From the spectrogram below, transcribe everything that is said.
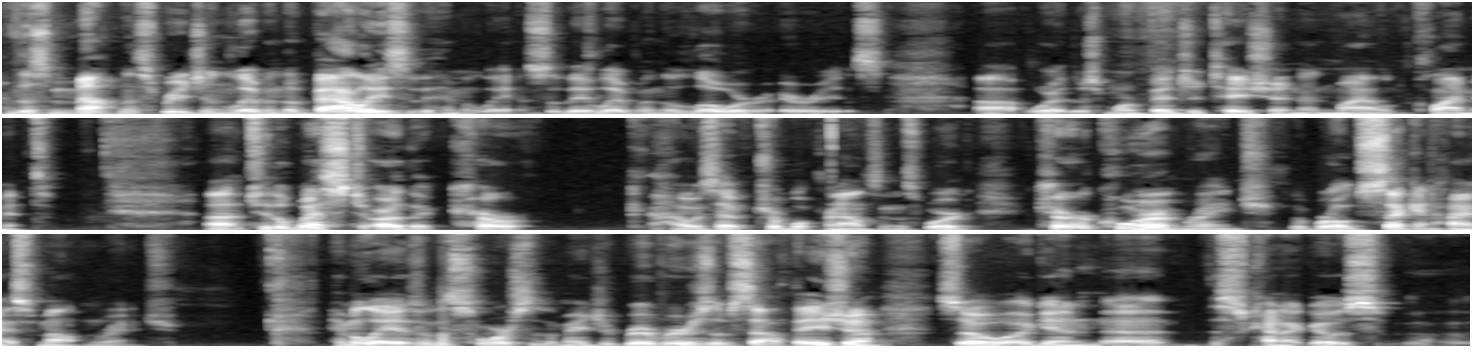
of this mountainous region live in the valleys of the Himalayas, so they live in the lower areas uh, where there's more vegetation and mild climate. Uh, to the west are the Kar- I always have trouble pronouncing this word Karakoram Range, the world's second highest mountain range. Himalayas are the source of the major rivers of South Asia. So again, uh, this kind of goes uh,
